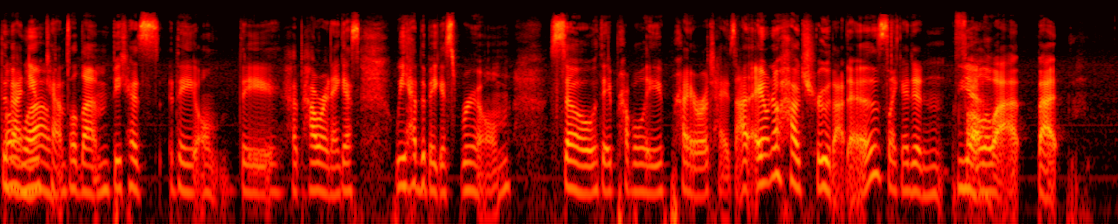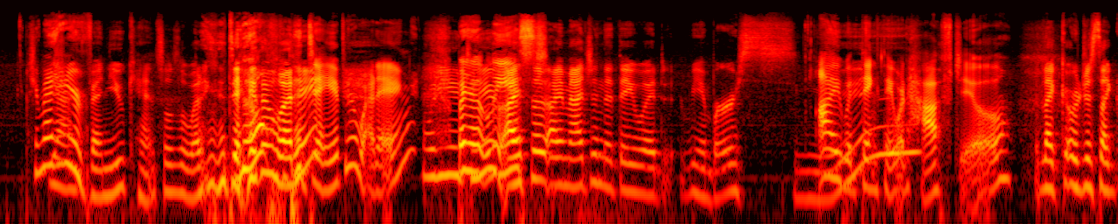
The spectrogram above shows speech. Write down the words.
the Oh, venue wow. canceled them because they they had power, and I guess we had the biggest room, so they probably prioritized that. I don't know how true that is. Like I didn't Yeah. follow up, but Can you imagine Yeah. your venue cancels the wedding the day No, of the wedding? the day of your wedding. What do you But do? at I so I imagine that they would reimburse. I would think they would have to. like or just like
